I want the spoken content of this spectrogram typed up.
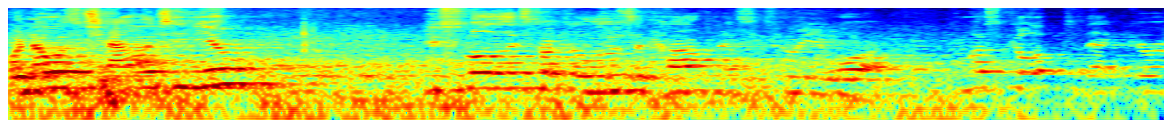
where no one's challenging you, you slowly start to lose the confidence of who you are. You must go up to that girl.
